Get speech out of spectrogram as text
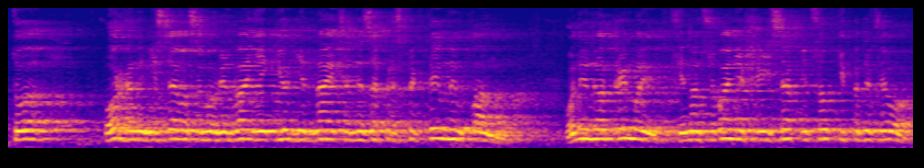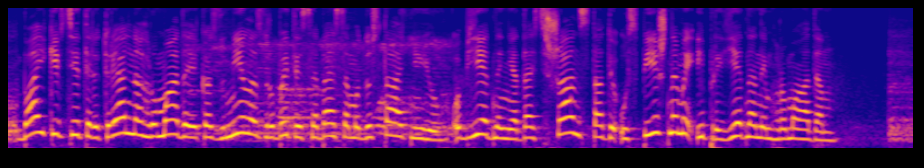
то органи місцевого самоврядування, які об'єднаються не за перспективним планом, вони не отримають фінансування 60% ПДФО. Байківці територіальна громада, яка зуміла зробити себе самодостатньою. Об'єднання дасть шанс стати успішними і приєднаним громадам.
